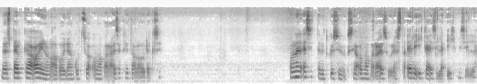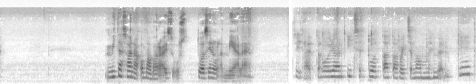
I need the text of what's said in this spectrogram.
Myös pelkkää Ainolaa voidaan kutsua omavaraiseksi taloudeksi. Olen esittänyt kysymyksiä omavaraisuudesta eri ikäisille ihmisille. Mitä sana omavaraisuus tuo sinulle mieleen? Sitä, että voidaan itse tuottaa tarvitsemamme hyödykkeet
